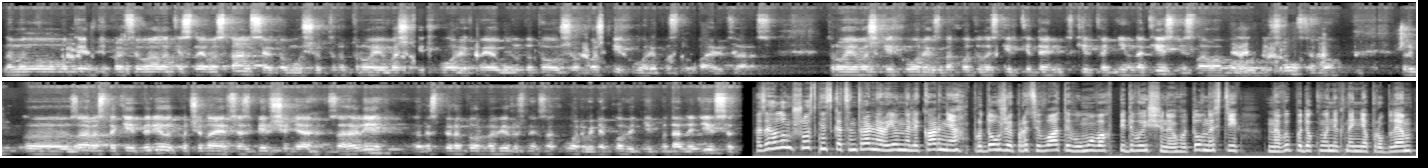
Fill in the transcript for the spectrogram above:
На минулому тижні працювала киснева станція, тому що троє важких хворих. Ну, я веду до того, що важкі хворі поступають зараз. Троє важких хворих знаходились кілька, день, кілька днів на кисні, слава Богу, обійшовся. Но при, е, зараз такий період починається збільшення взагалі респіраторно-вірусних захворювань, ковід нікуди не дівся. А загалом Шосткінська центральна районна лікарня продовжує працювати в умовах підвищеної готовності на випадок виникнення проблем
